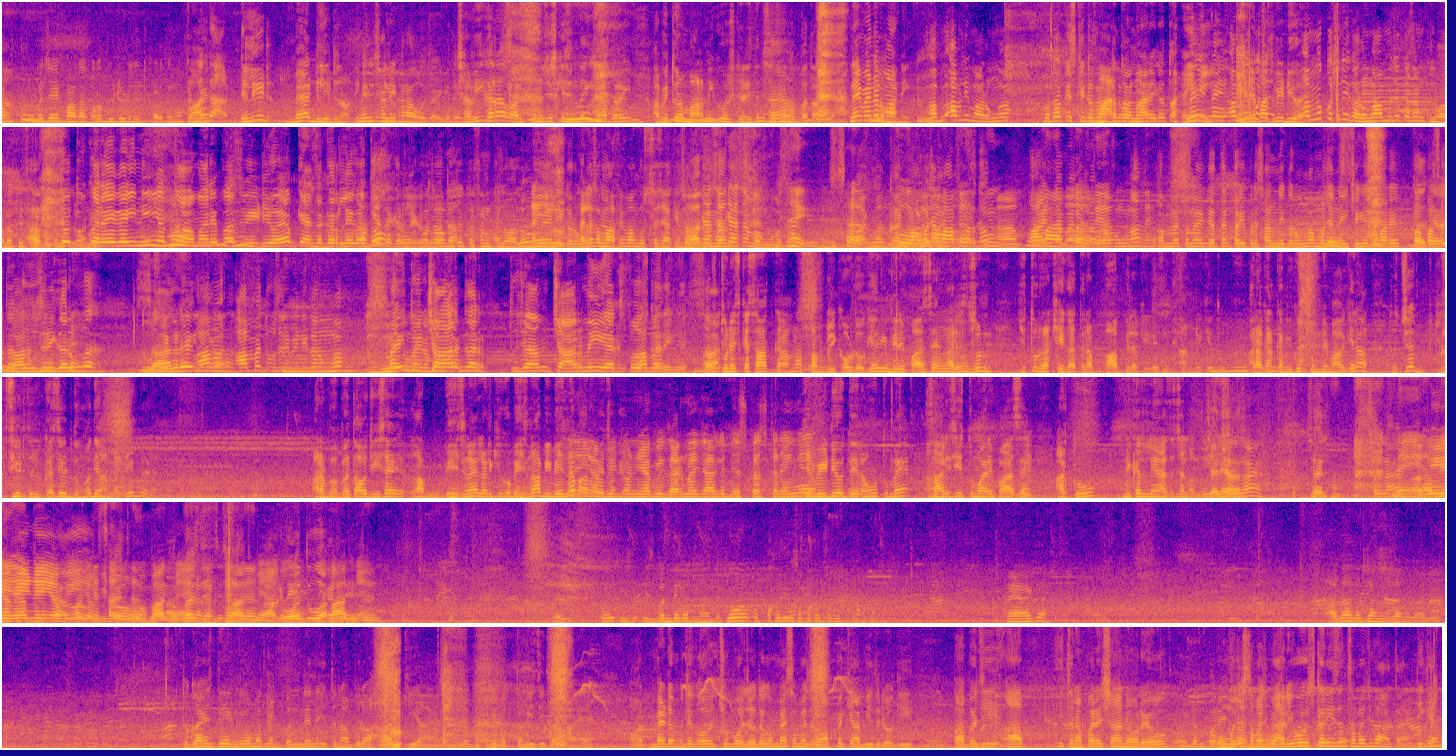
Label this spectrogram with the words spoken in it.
आप मुझे एक वादा करो वीडियो डिलीट कर देना मैं- वादा डिलीट मैं डिलीट ना मेरी छवि खराब हो जाएगी छवि खराब और तूने जिसकी ज़िंदगी खराब करी अभी तूने मारने की कोशिश करी थी बता। नहीं मैंने मारनी अब अब नहीं मारूँगा। बताओ किसकी कसम मार तो मारेगा तो है नहीं, नहीं। अब मेरे कुछ- पास वीडियो है। अब मैं कुछ नहीं करूँगा आप मुझे कसम खिलवा लो किसकी अब तो तू करेगा ही नहीं अब तो हमारे पास वीडियो है अब कैसे कर लेगा तो? कैसे कर लेगा बताओ मुझे कसम खिलवा लो मैं नहीं नहीं करूँगा पहले तो माफ़ी मांगो उससे जाके माफ़ी कैसे मांगूँगा बताओ मुझे माफ़ कर दो। आइंदा मैं रखूँगा अब मैं तुम्हें कहता हूँ कभी परेशान नहीं करूँगा मुझे नहीं चाहिए तुम्हारे पापा से तो। दूसरी करूँगा। अब अब मैं दूसरी भी नहीं करूँगा। मैं तू चार कर। तुझे हम चार में ही एक्सपोज करेंगे। अब तूने इसके साथ करा ना सब रिकॉर्ड हो गया ये मेरे पास है। अरे सुन ये तू रखेगा तेरा बाप भी रखेगा इसे ध्यान रखिए तू। और अगर कभी कुछ सुनने में आ गया ना तो चल घसीट घसीट दूँगा ध्यान रखिए मैं। अरे बताओ जी से आप भेजना है लड़की को भेजना अभी भेजना बाद में अभी तो नहीं अभी घर में जाके डिस्कस करेंगे। ये वीडियो दे रहा हूँ तुम्हें सारी चीज़ तुम्हारे पास है और तू निकल ले यहाँ से चल। चल। चलना है अभी अभी अभी नहीं अभी अभी तो है। बाद में बाद में वो तू बाद में। इस, इस बंदे का ध्यान रखियो वो पकड़िए उसे पकड़ पकड़ पकड़ पकड़ कहीं आया क्या? आगे आगे जाने जाने आगे तो गाइस देख रहे हो मतलब बंदे ने इतना बुरा हाल किया है मतलब इतनी बदतमीजी कर रहा है। और मैडम देखो चुप हो जाओ देखो मैं समझ रहा हूँ आप पे क्या बीत रही होगी। पापा जी आप इतना परेशान हो रहे हो? वो मुझे समझ में आ रही है वो उसका रीज़न समझ में आता है ठीक है?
